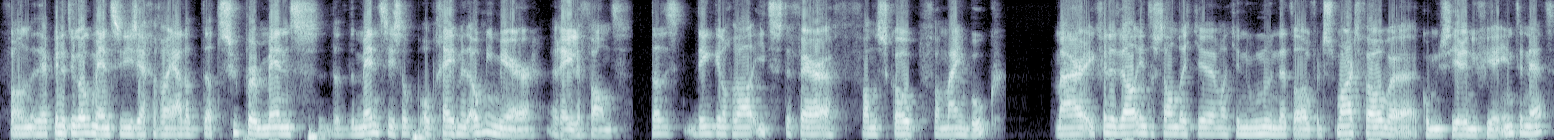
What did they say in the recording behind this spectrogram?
van, heb je natuurlijk ook mensen die zeggen van ja, dat, dat supermens, dat de mens is op, op een gegeven moment ook niet meer relevant. Dat is denk ik nog wel iets te ver van de scope van mijn boek. Maar ik vind het wel interessant dat je, want je noemde net al over de smartphone, we communiceren nu via internet.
